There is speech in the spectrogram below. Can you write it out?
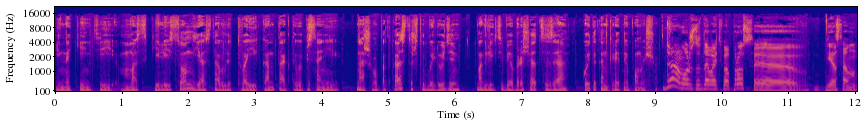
Иннокентий Маскелейсон. Я оставлю твои контакты в описании нашего подкаста, чтобы люди могли к тебе обращаться за какой-то конкретной помощью. Да, можешь задавать вопросы. Я сам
